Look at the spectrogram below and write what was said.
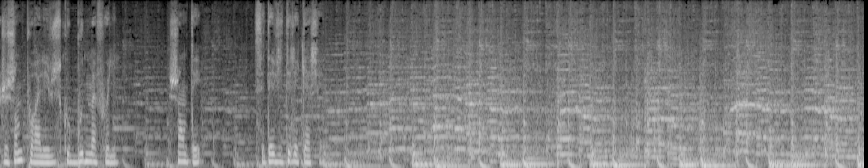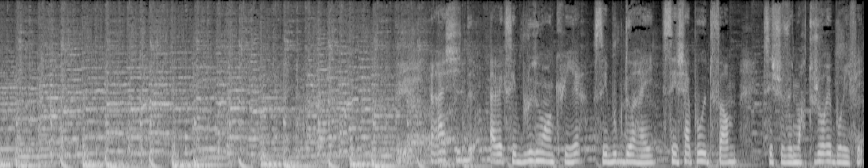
Je chante pour aller jusqu'au bout de ma folie. Chanter, c'est éviter les cachets. Rachid, avec ses blousons en cuir, ses boucles d'oreilles, ses chapeaux de forme, ses cheveux noirs toujours ébouriffés,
